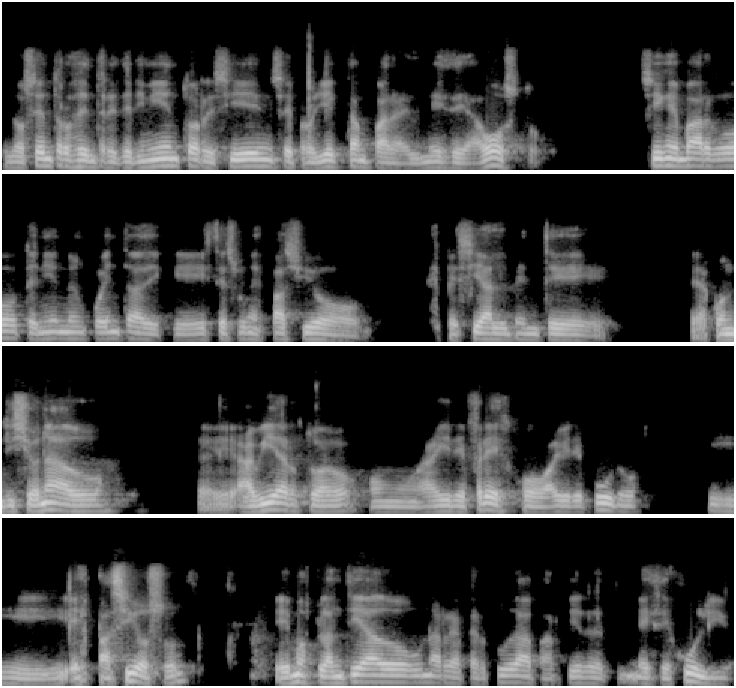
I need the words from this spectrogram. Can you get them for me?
los centros de entretenimiento recién se proyectan para el mes de agosto. Sin embargo, teniendo en cuenta de que este es un espacio especialmente acondicionado, eh, abierto, con aire fresco, aire puro y espacioso, hemos planteado una reapertura a partir del mes de julio,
